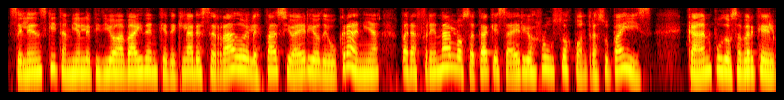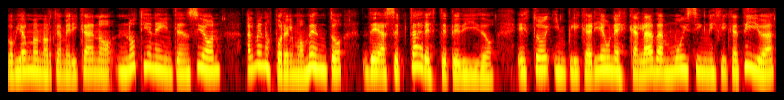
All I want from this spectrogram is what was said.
Zelensky también le pidió a Biden que declare cerrado el espacio aéreo de Ucrania para frenar los ataques aéreos rusos contra su país. Khan pudo saber que el gobierno norteamericano no tiene intención, al menos por el momento, de aceptar este pedido. Esto implicaría una escalada muy significativa,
